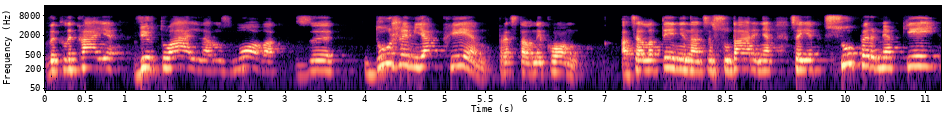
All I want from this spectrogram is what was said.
викликає віртуальна розмова з дуже м'яким представником, а це Латиніна, це судариня, це є суперм'який,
